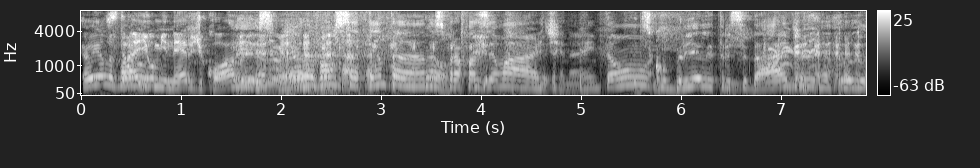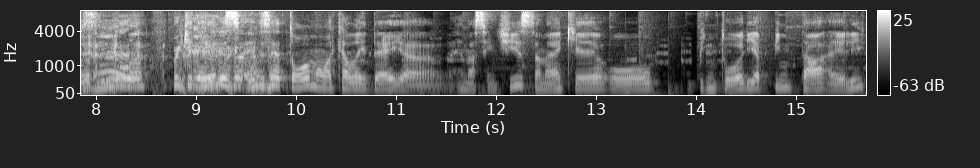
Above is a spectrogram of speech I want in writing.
eu ia levar Extrair um- o minério de cobre. Isso, eu ia levar uns 70 anos pra fazer uma arte, né? Então, Descobrir a eletricidade, produzi-la. Porque daí eles, eles retomam aquela ideia renascentista, né? Que é o pintor ia pintar, ele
